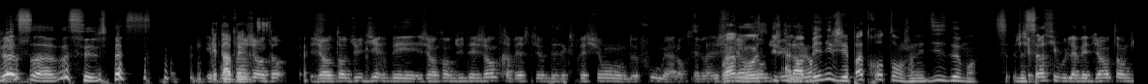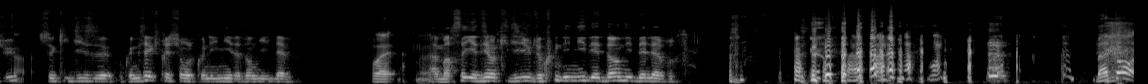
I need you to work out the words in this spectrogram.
juste, ça. Ça, c'est juste. Et Get à pourtant, peine. j'ai enten- j'ai entendu dire des, j'ai entendu des gens travestir des expressions de fou, mais alors celle-là, Ouais, entendu. Alors. Bénil, j'ai pas trop de temps, j'en ai 10 de moins. Je le sais pas si vous l'avez déjà entendu, ceux qui disent, euh, vous connaissez l'expression, je connais ni des dents ni des lèvres. Ouais. Ouais. À Marseille, il y a des gens qui disent, je ne connais ni des dents ni des lèvres. Bah attends,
